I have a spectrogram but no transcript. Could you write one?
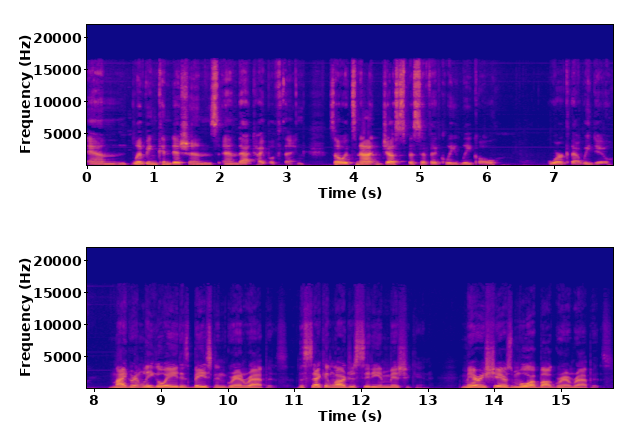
and living conditions and that type of thing. So it's not just specifically legal work that we do. Migrant Legal Aid is based in Grand Rapids, the second largest city in Michigan. Mary shares more about Grand Rapids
